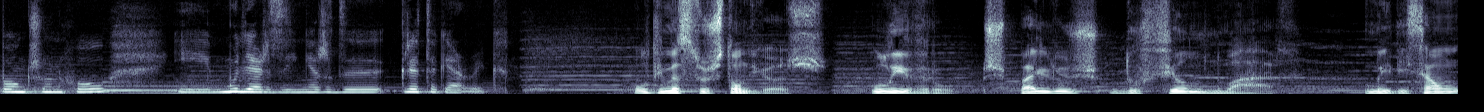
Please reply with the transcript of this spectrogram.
Bong Joon-ho e Mulherzinhas de Greta Gerwig. Última sugestão de hoje. O livro Espelhos do Filme Noir. Uma edição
